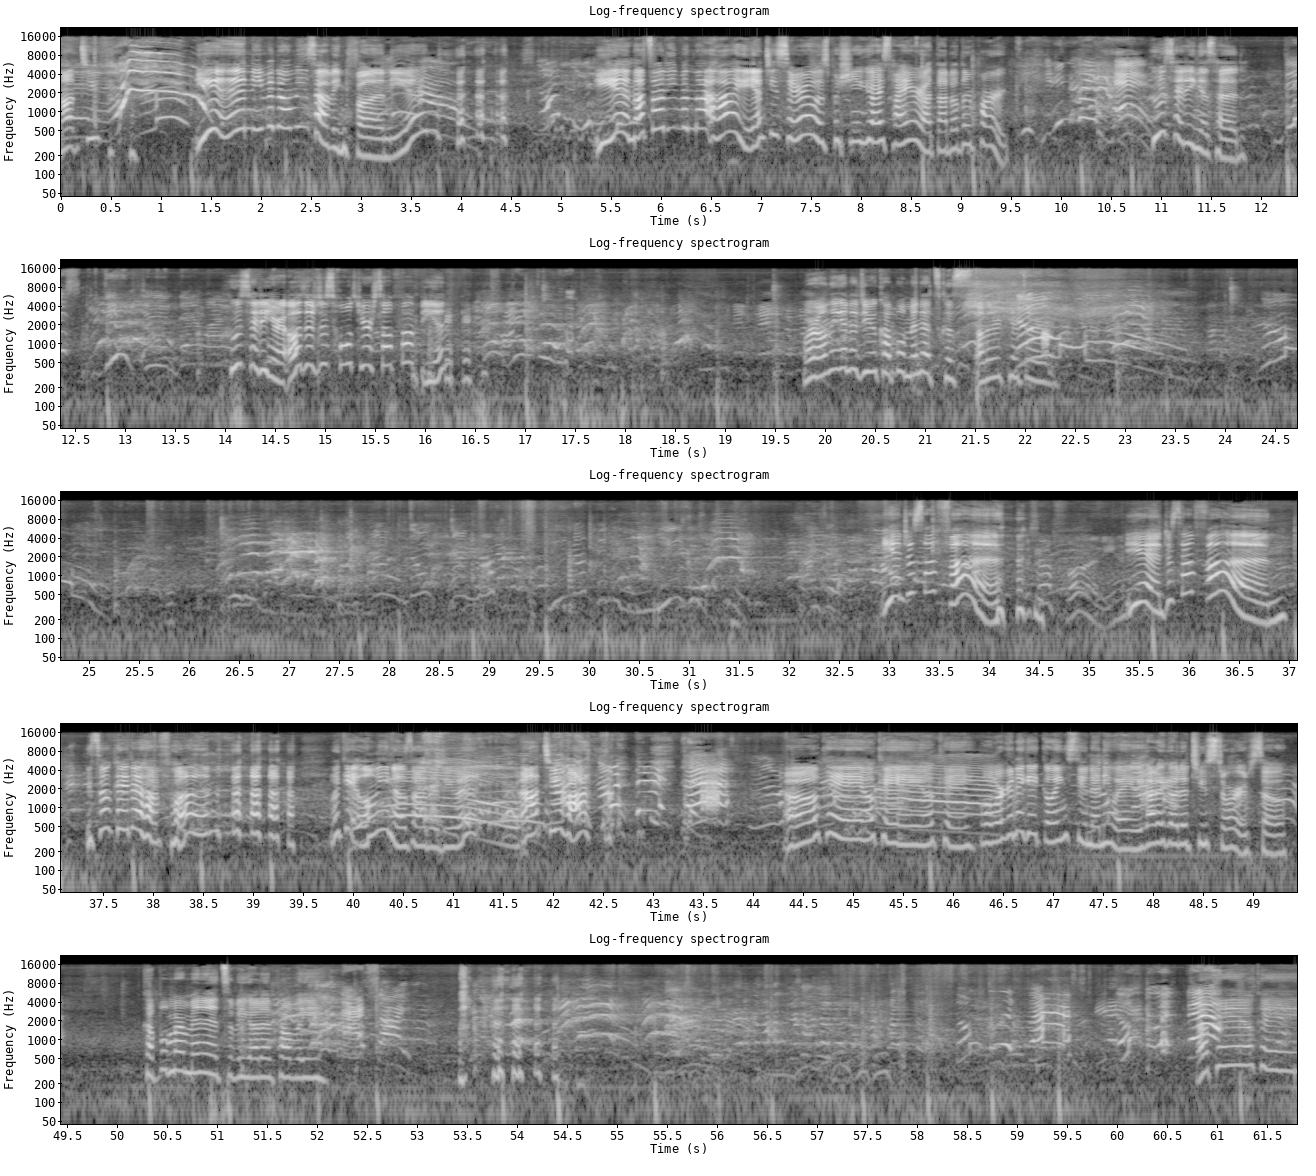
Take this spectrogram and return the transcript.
Not too Ian, even Omi's having fun, Ian. Ian, that's not even that high. Auntie Sarah was pushing you guys higher at that other park. Who's hitting his head? Who's hitting your Oh, just hold yourself up, Ian. We're only gonna do a couple minutes because other kids are... Ian, just have fun. Just have fun, Ian. Ian, just have fun. It's okay to have fun. Look at Omi knows how to do it. Not too hot. Okay, okay, okay. Well, we're gonna get going soon anyway. We gotta go to two stores, so a couple more minutes and we gotta probably... okay, okay.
